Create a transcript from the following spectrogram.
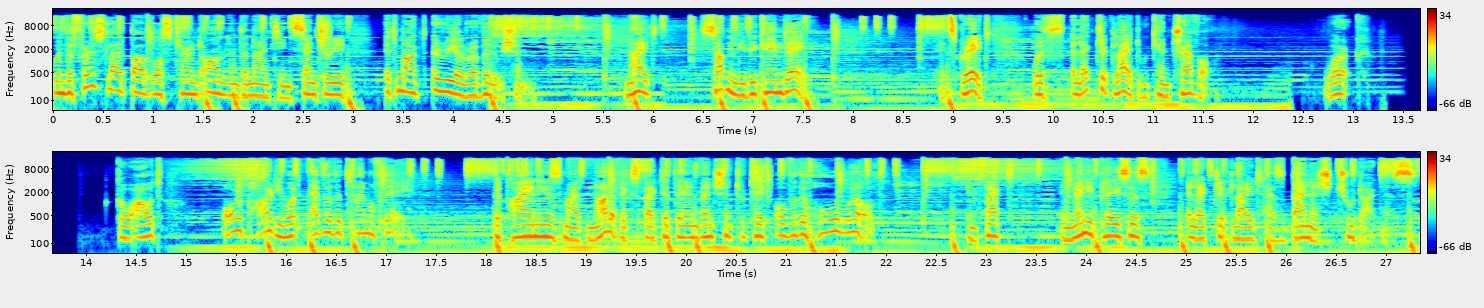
When the first light bulb was turned on in the 19th century, it marked a real revolution. Night suddenly became day. It's great. With electric light, we can travel, work, go out, or party whatever the time of day. The pioneers might not have expected their invention to take over the whole world. In fact, in many places, electric light has banished true darkness.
